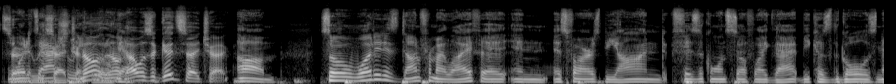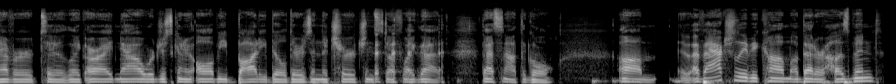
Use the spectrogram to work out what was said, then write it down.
Sorry, what it's actually. sidetracked No, no, Yeah. that was a good sidetrack. Um, so what it has done for my life, uh, and as far as beyond physical and stuff like that, because the goal is never to like, all right, now we're just gonna all be bodybuilders in the church and stuff like that. That's not the goal. Um, I've actually become a better husband.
